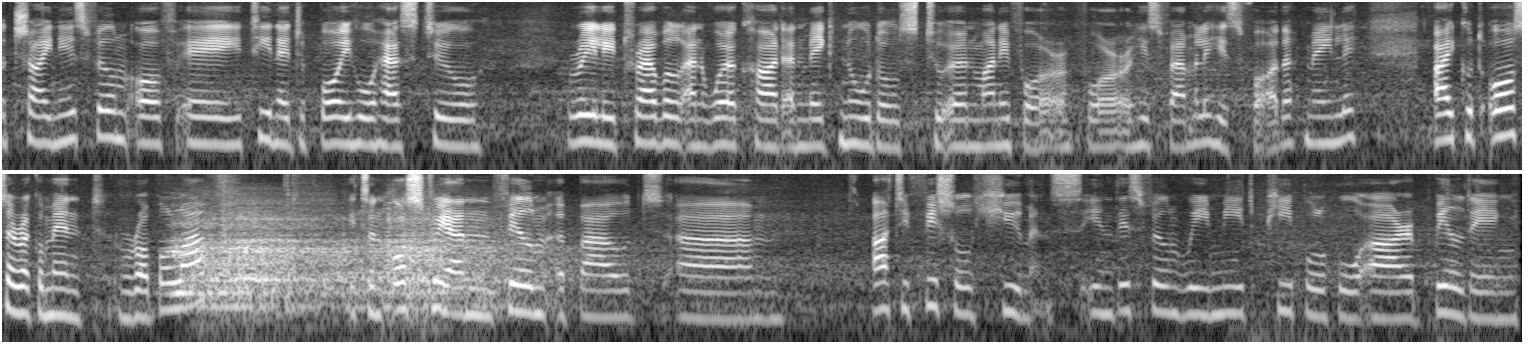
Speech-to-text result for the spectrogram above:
a Chinese film of a teenage boy who has to really travel and work hard and make noodles to earn money for, for his family, his father mainly. I could also recommend Robolove it's an Austrian film about um, artificial humans. In this film, we meet people who are building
